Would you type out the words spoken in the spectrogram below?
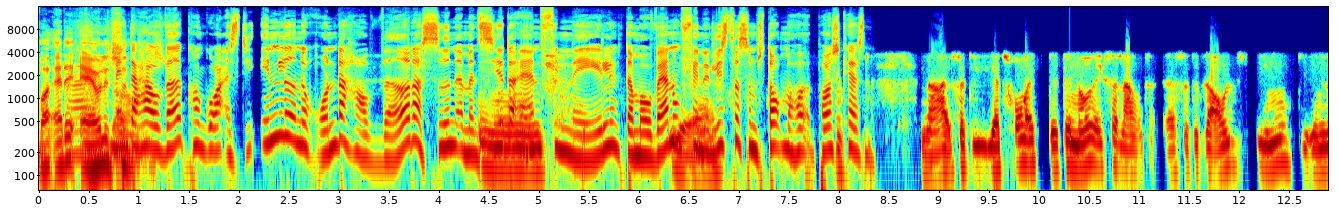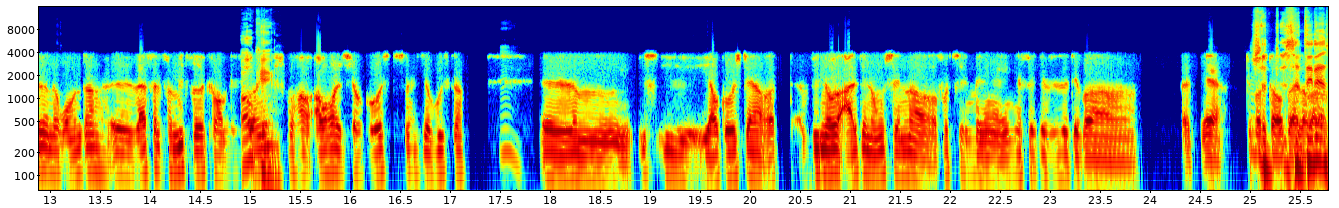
Hvor er det ærgerligt. Men der har jo været konkurrence. Altså, de indledende runder har jo været der, siden at man siger, der er en finale. Der må jo være nogle Ja. finalister, som står med højt postkassen. Nej, fordi jeg tror ikke, det, det nåede ikke så langt. Altså, det blev aflyst inden de indledende runder. Øh, I hvert fald for mit vedkommende. Det Okay. Det skulle have afholdt i august, så vidt jeg husker. Mm. Øhm, i, i, I august, ja. Og vi nåede aldrig nogensinde at, at få tilmeldinger ind. Jeg fik at vide, at det var... At, ja, det var Så, stoppet så det der allerede. er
